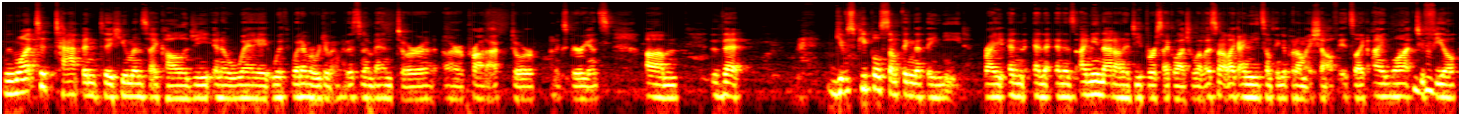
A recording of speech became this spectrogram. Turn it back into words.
we want to tap into human psychology in a way with whatever we're doing, whether it's an event or a, or a product or an experience, um, that gives people something that they need, right? And and and it's, I mean that on a deeper psychological level. It's not like I need something to put on my shelf. It's like I want to mm-hmm. feel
